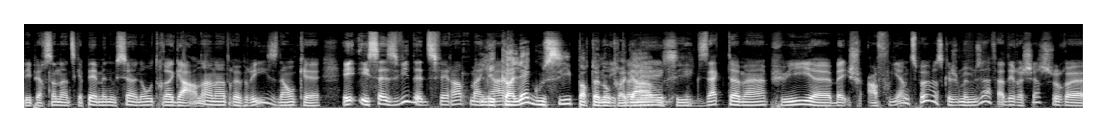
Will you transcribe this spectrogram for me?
les personnes handicapées amènent aussi un autre regard dans l'entreprise, donc euh, et, ça se vit de différentes manières. Les collègues aussi portent un autre regard aussi. Exactement. Puis, euh, ben, je, en fouillant un petit peu parce que je me m'amusais à faire des recherches sur euh,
